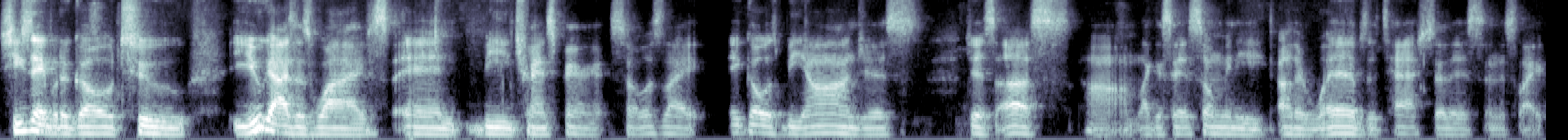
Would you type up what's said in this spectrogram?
She's able to go to you guys as wives and be transparent. So it's like it goes beyond just just us. Um, like I said, so many other webs attached to this, and it's like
